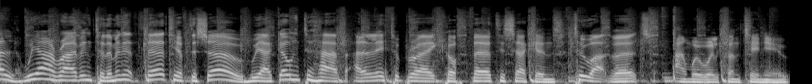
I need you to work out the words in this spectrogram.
Well, we are arriving to the minute 30 of the show. We are going to have a little break of 30 seconds, two adverts, and we will continue.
